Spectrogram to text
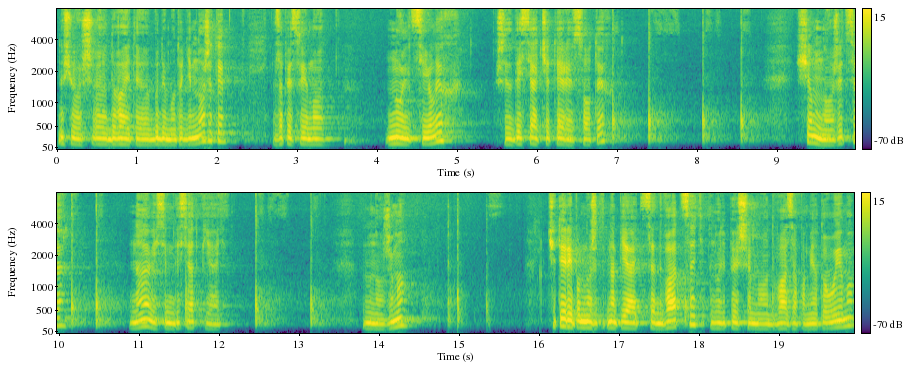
Ну що ж, е, давайте будемо тоді множити. Записуємо 0,64, що множиться на 85. Множимо. 4 помножити на 5 це 20. 0 пишемо, 2 запам'ятовуємо.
